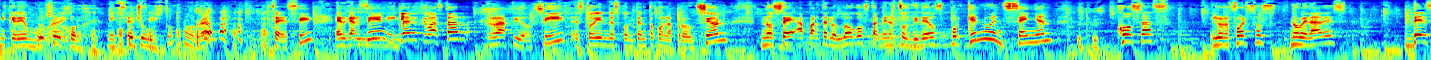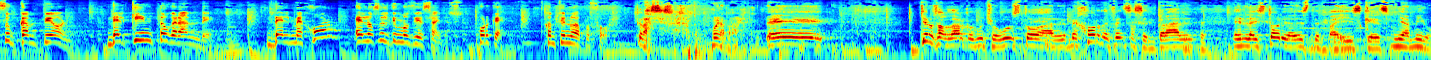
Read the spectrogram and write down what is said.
mi querido Murray? Yo soy Jorge. Mi Mucho Ceci. gusto. Murray. Ceci. Edgarcín y Claudio, que va a estar rápido, ¿sí? Estoy en descontento con la producción. No sé, aparte de los logos, también estos videos, ¿por qué no enseñan cosas, los refuerzos, novedades del subcampeón, del quinto grande, del mejor en los últimos 10 años? ¿Por qué? Continúa, por favor. Gracias, Fer. Muy amable. Eh, quiero saludar con mucho gusto al mejor defensa central en la historia de este país, que es mi amigo,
